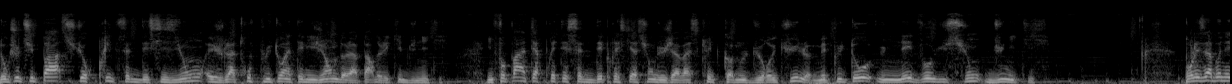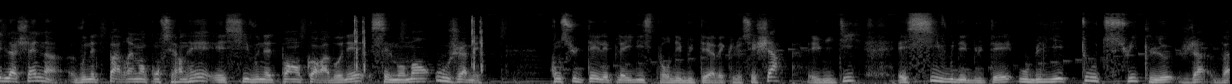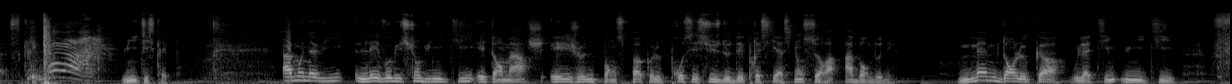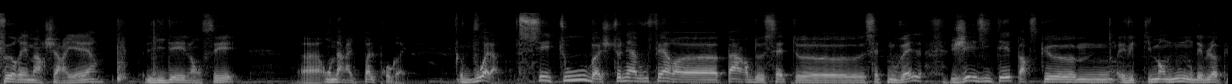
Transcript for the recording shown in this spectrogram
Donc je ne suis pas surpris de cette décision et je la trouve plutôt intelligente de la part de l'équipe d'Unity. Il ne faut pas interpréter cette dépréciation du JavaScript comme du recul, mais plutôt une évolution d'Unity. Pour les abonnés de la chaîne, vous n'êtes pas vraiment concernés et si vous n'êtes pas encore abonné, c'est le moment ou jamais. Consultez les playlists pour débuter avec le C Sharp et Unity. Et si vous débutez, oubliez tout de suite le JavaScript. Unity Script. À mon avis, l'évolution d'Unity est en marche et je ne pense pas que le processus de dépréciation sera abandonné. Même dans le cas où la team Unity ferait marche arrière, l'idée est lancée, euh, on n'arrête pas le progrès. Voilà, c'est tout. Bah, je tenais à vous faire euh, part de cette, euh, cette nouvelle. J'ai hésité parce que, hum, effectivement, nous, on développe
